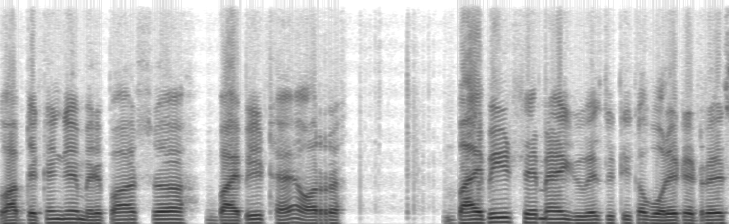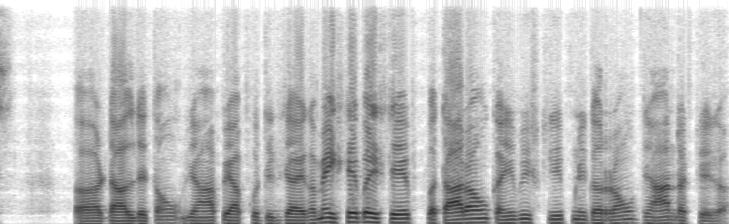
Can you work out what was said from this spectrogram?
तो आप देखेंगे मेरे पास बाईबीट है और बाईबीट से मैं यूएसडीटी का वॉलेट एड्रेस डाल देता हूँ। यहाँ पे आपको दिख जाएगा। मैं स्टेप बाई स्टेप बता रहा हूँ, कहीं भी स्किप नहीं कर रहा हूँ, ध्यान रखिएगा।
